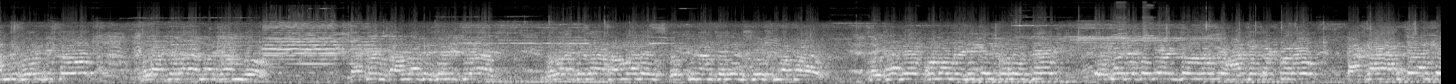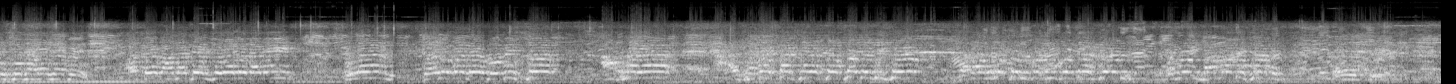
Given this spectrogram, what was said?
আমি গর্বিত ভোলা জেলায় আমার জন্ম দেখেন বাংলাদেশের ইতিহাস ভোলা জেলা বাংলাদেশ দক্ষিণাঞ্চলের শেষ মাথায়। সেখানে কোনো মেডিকেল কলেজ নেই, ওখানে যদি একজন রোগী হার্ট অ্যাটাক করে টাকায় আনতে আনতে সে মারা যাবে। অতএব আমাদের জোরালো দাবি ভোলার জনগণের ভবিষ্যৎ, আপনারা সবার কাছে আছে আপনাদের বিষয়ে, যারা উন্নতন কর্মকর্তা আছেন এবং বাংলাদেশের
